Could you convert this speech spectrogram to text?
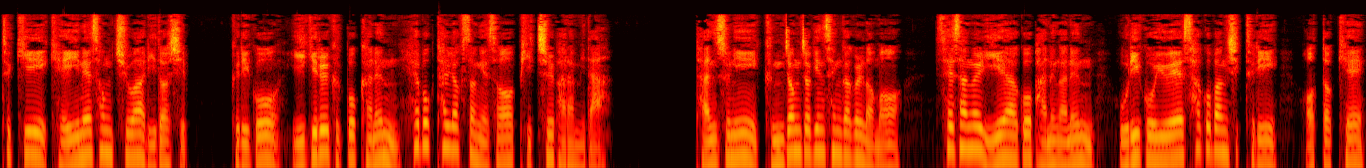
특히 개인의 성취와 리더십, 그리고 이기를 극복하는 회복 탄력성에서 빛을 발합니다. 단순히 긍정적인 생각을 넘어 세상을 이해하고 반응하는 우리 고유의 사고방식들이 어떻게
